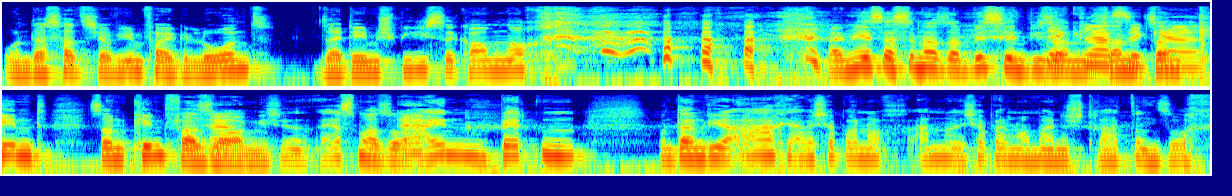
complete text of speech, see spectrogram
Und das hat sich auf jeden Fall gelohnt. Seitdem spiele ich sie kaum noch. Bei mir ist das immer so ein bisschen wie so ein, so, ein, so ein Kind, so ein Kind versorgen. Ich erstmal so Ja. einbetten und dann wieder, ach ja, aber ich habe ja noch andere, ich habe ja noch meine Strat und so.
